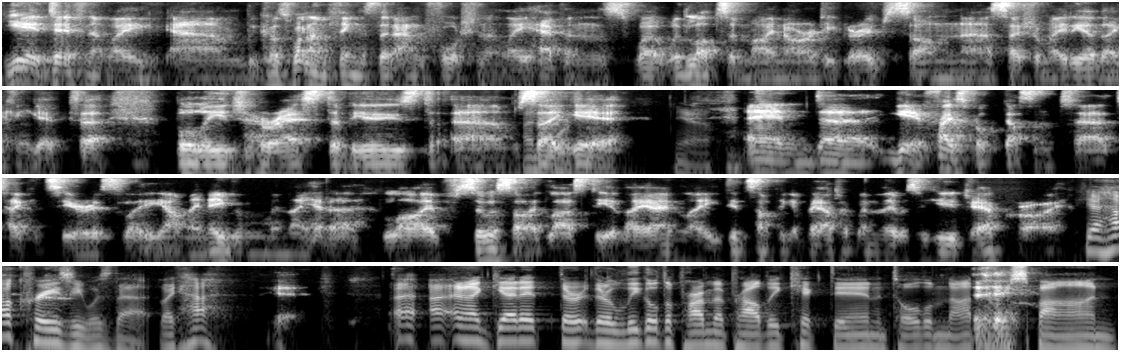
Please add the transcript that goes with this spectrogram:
Yeah, definitely. Um, because one of the things that unfortunately happens, well, with lots of minority groups on uh, social media, they can get uh, bullied, harassed, abused. Um, so, yeah, yeah. And uh, yeah, Facebook doesn't uh, take it seriously. I mean, even when they had a live suicide last year, they only did something about it when there was a huge outcry. Yeah, how crazy was that? Like, how? I, I, and I get it. Their their legal department probably kicked in and told them not to respond.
